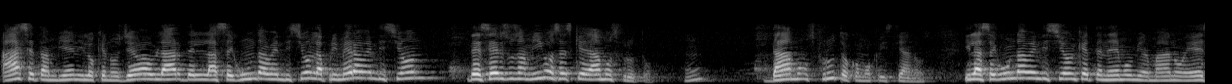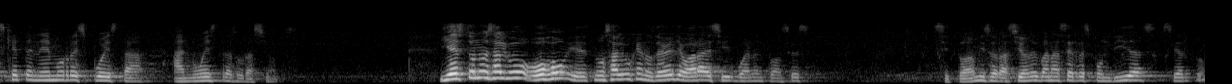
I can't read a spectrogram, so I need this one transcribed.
hace también y lo que nos lleva a hablar de la segunda bendición. La primera bendición de ser sus amigos es que damos fruto. Damos fruto como cristianos. Y la segunda bendición que tenemos, mi hermano, es que tenemos respuesta a nuestras oraciones. Y esto no es algo, ojo, no es algo que nos debe llevar a decir, bueno, entonces si todas mis oraciones van a ser respondidas, ¿cierto?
